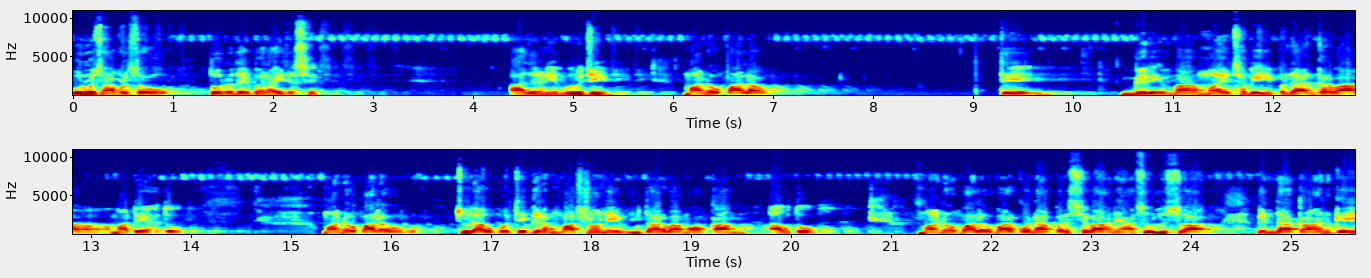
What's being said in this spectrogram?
પૂરું સાંભળશો તો હૃદય ભરાઈ જશે. આદરણીય ગુરુજી, માનો પાલવ તે ગરીબમાં છબી પ્રદાન કરવા માટે હતો. માનો પાલવ ચૂલા ઉપરથી ગરમ વાસણોને ઉતારવામાં કામ આવતો. માનો પાલવ બાળકોના પરસેવા અને આંસુ લૂસવા, ગંદા કાન કે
